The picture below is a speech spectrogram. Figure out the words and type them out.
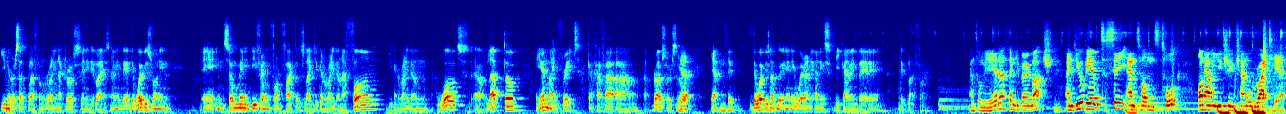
universal platform running across any device. I mean, the, the web is running uh, in so many different form factors. Like you can run it on a phone, you can run it on a watch, a laptop, even my fridge can have a, a, a browser. So yeah, yeah mm-hmm. the, the web is not going anywhere and, and it's becoming the, the platform. Anton Molleda, thank you very much. And you'll be able to see Anton's talk on our YouTube channel right here.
